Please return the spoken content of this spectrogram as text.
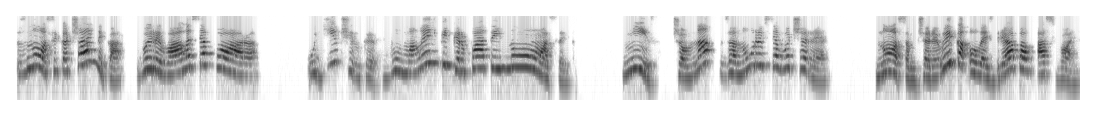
З носика чайника виривалася пара. У дівчинки був маленький кирпатий носик. Ніс човна занурився в очерет. Носом черевика Олесь дряпав асфальт.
